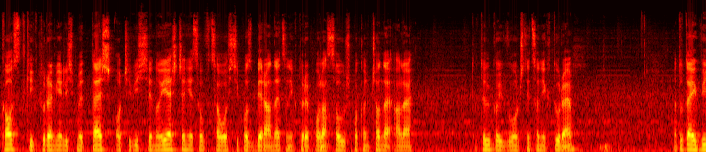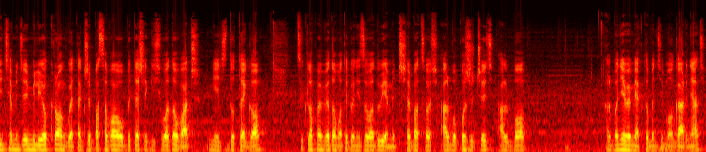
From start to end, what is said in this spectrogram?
kostki, które mieliśmy też oczywiście, no jeszcze nie są w całości pozbierane, co niektóre pola są już pokończone, ale to tylko i wyłącznie co niektóre. A tutaj jak widzicie będziemy mieli okrągłe, także pasowałoby też jakiś ładowacz mieć do tego. Cyklopem wiadomo, tego nie załadujemy. Trzeba coś albo pożyczyć, albo... Albo nie wiem jak to będziemy ogarniać.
